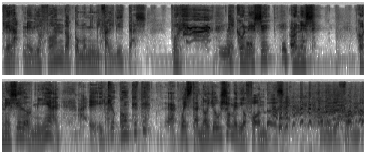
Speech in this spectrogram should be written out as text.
que era medio fondo, como minifalditas. Por... y con ese, con ese, con ese dormían. Ah, eh, ¿Y con qué te acuestas? No, yo uso medio fondo, decía. Uso medio fondo.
